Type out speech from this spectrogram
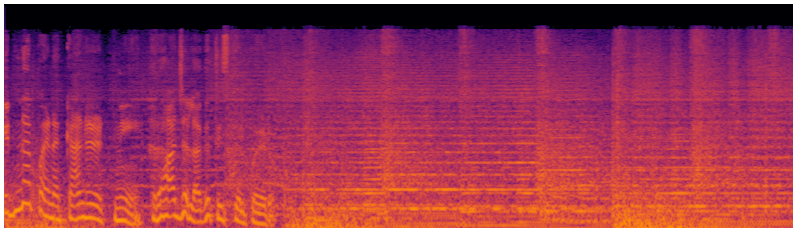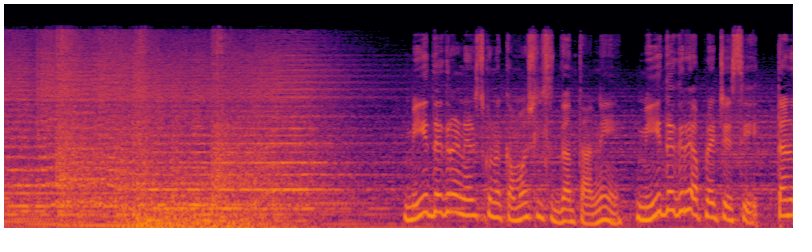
కిడ్నాప్ అయిన క్యాండిడేట్ని రాజలాగా తీసుకెళ్ళిపోయాడు మీ దగ్గర నేర్చుకున్న కమర్షియల్ సిద్ధాంతాన్ని మీ దగ్గరే అప్లై చేసి తను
